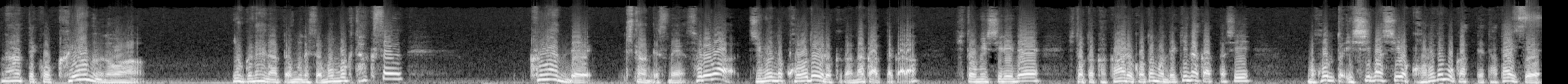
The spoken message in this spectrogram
なってこう悔やむのは良くないなって思うんですよ。もう僕たくさん悔やんできたんですね。それは自分の行動力がなかったから、人見知りで人と関わることもできなかったし、もうほんと石橋をこれでもかって叩いて、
